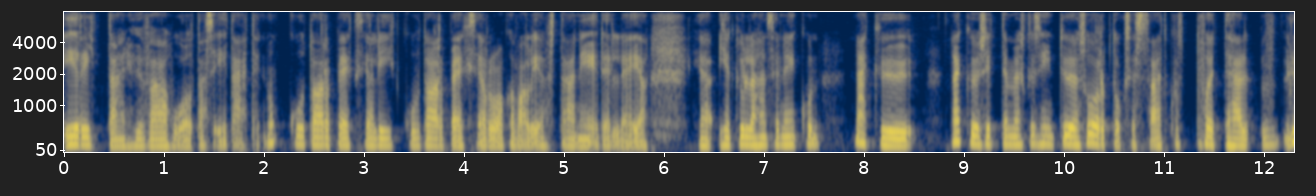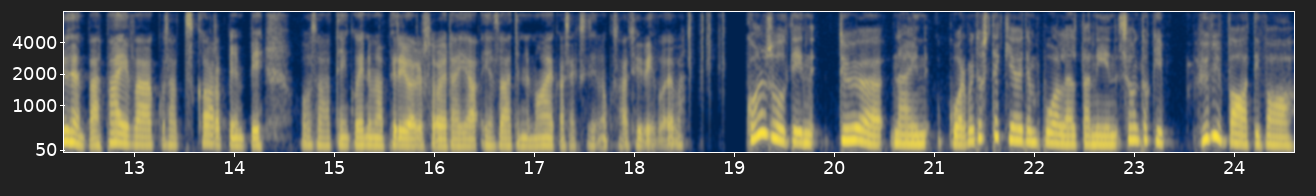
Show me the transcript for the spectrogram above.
erittäin hyvää huolta siitä, että he nukkuu tarpeeksi ja liikkuu tarpeeksi ja ruokavaliosta ja niin edelleen. Ja, ja, ja kyllähän se niin kuin näkyy, näkyy sitten myöskin siinä työsuorituksessa, että kun voit tehdä lyhyempää päivää, kun sä oot skarpimpi, osaat niin kuin enemmän priorisoida ja, ja saat enemmän aikaiseksi silloin, kun sä oot hyvinvoiva. Konsultin työ näin kuormitustekijöiden puolelta, niin se on toki hyvin vaativaa,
